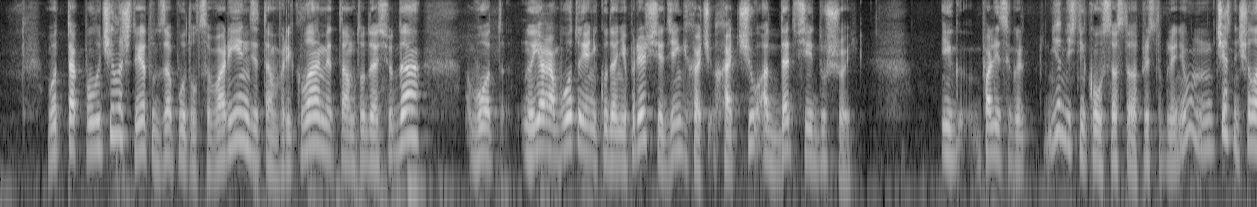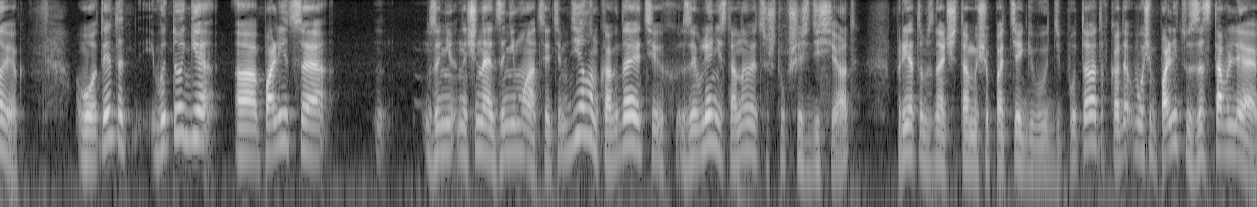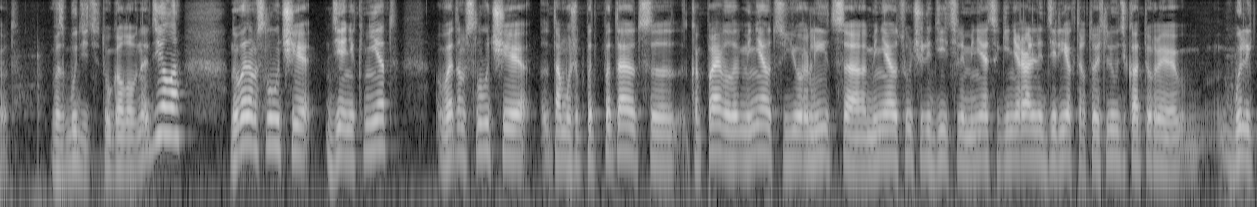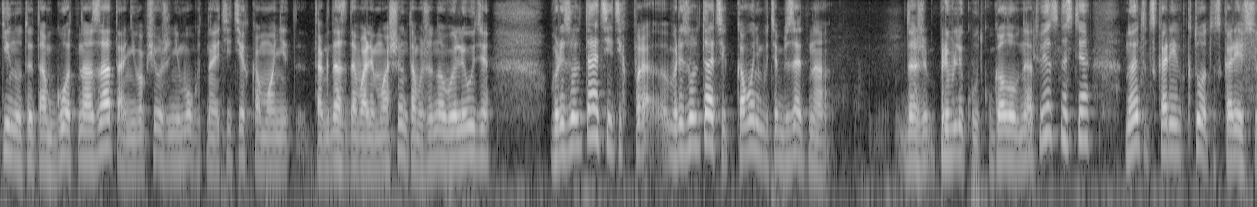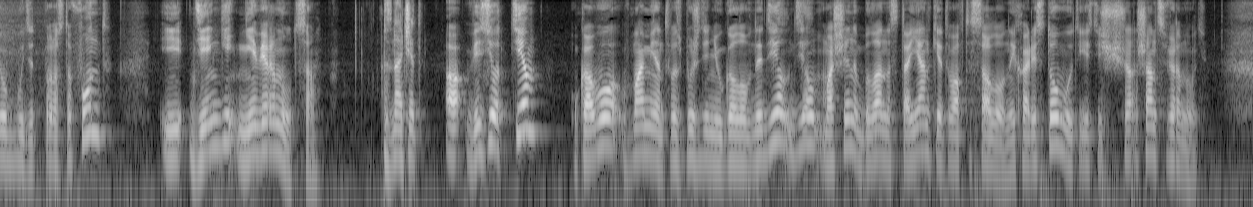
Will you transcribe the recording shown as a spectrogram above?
Вот так получилось, что я тут запутался в аренде, там, в рекламе, там, туда-сюда. Вот, но я работаю, я никуда не прячусь, я деньги хочу, хочу отдать всей душой. И полиция говорит, нет здесь никакого состава преступления, он честный человек. Вот, это, в итоге а, полиция начинает заниматься этим делом, когда этих заявлений становится штук 60. При этом, значит, там еще подтягивают депутатов. Когда, в общем, полицию заставляют возбудить это уголовное дело. Но в этом случае денег нет. В этом случае там уже пыт- пытаются, как правило, меняются юрлица, меняются учредители, меняется генеральный директор. То есть люди, которые были кинуты там год назад, они вообще уже не могут найти тех, кому они тогда сдавали машину, там уже новые люди. В результате, этих, в результате кого-нибудь обязательно даже привлекут к уголовной ответственности, но этот скорее кто-то, скорее всего, будет просто фонд, и деньги не вернутся. Значит, а, везет тем, у кого в момент возбуждения уголовных дел, дел машина была на стоянке этого автосалона. Их арестовывают, есть еще ша- шанс вернуть.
